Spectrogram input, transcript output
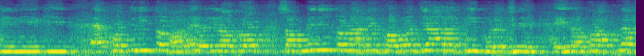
কি নিয়ে কি একত্রিত ভাবে ওই রকম সম্মিলিত ভাবে কবর করেছে? এই রকম আপনার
